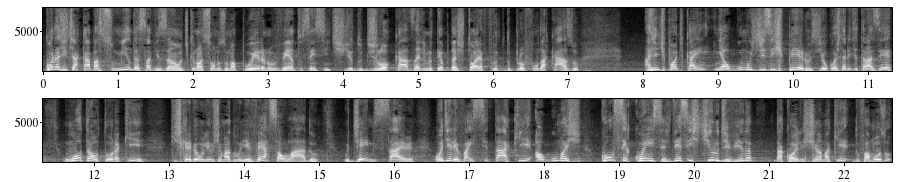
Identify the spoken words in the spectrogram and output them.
Quando a gente acaba assumindo essa visão de que nós somos uma poeira no vento, sem sentido, deslocados ali no tempo da história, fruto do profundo acaso, a gente pode cair em alguns desesperos. E eu gostaria de trazer um outro autor aqui, que escreveu um livro chamado Universo ao Lado, o James Sire, onde ele vai citar aqui algumas consequências desse estilo de vida, da qual ele chama aqui do famoso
